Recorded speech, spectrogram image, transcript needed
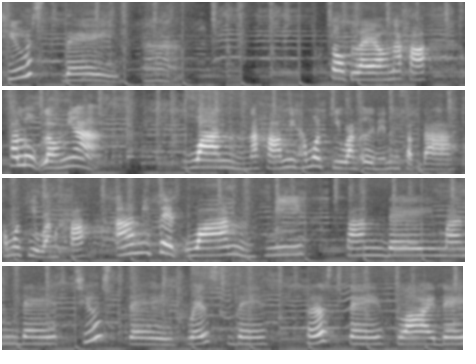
Tuesday จบแล้วนะคะ สรุปแล้วเนี่ย วันนะคะ มีทั้งหมดกี่วันเอ่ยในหนึ่งสัปดาห์ ทั้งหมดกี่วันคะอ่ามี 7 วัน มี Sunday Monday Tuesday Wednesday Thursday Friday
